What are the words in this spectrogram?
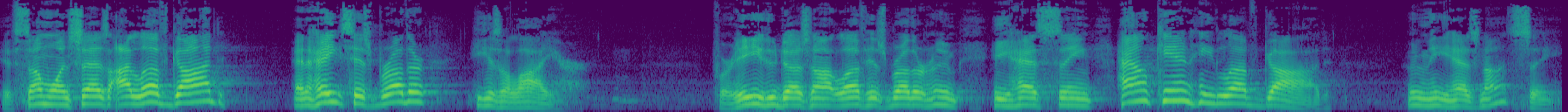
If someone says, I love God and hates his brother, he is a liar. For he who does not love his brother whom he has seen, how can he love God whom he has not seen?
